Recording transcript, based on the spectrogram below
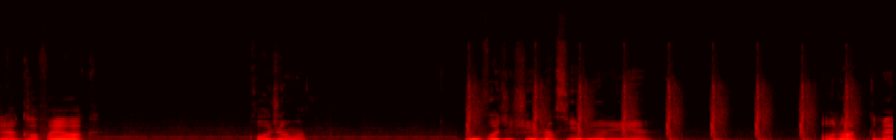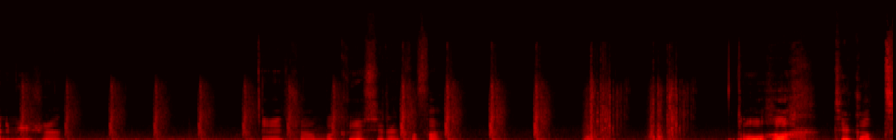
Tren kafaya bak. Kocaman. Bu ufacık şey nasıl yeniyorsun ya? Onu aklım ermiyor şu an. Evet şu an bakıyor Siren kafa. Oha tek attı.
